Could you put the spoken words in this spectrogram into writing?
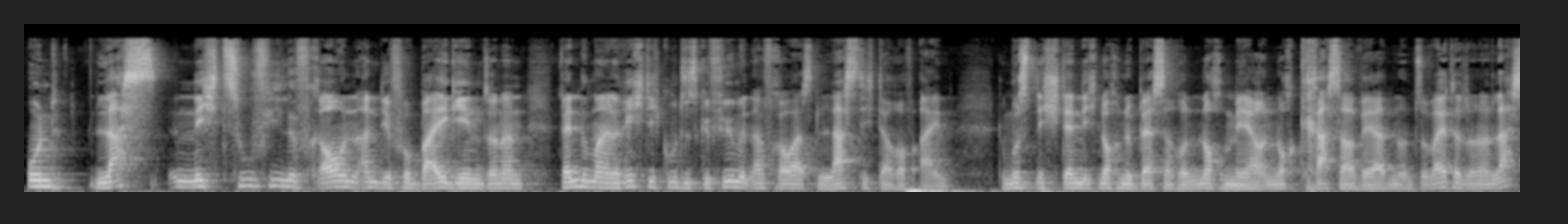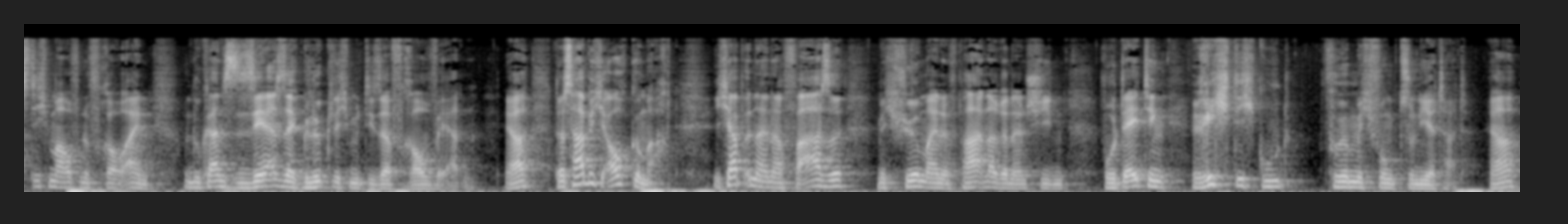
und lass nicht zu viele Frauen an dir vorbeigehen, sondern wenn du mal ein richtig gutes Gefühl mit einer Frau hast, lass dich darauf ein. Du musst nicht ständig noch eine bessere und noch mehr und noch krasser werden und so weiter, sondern lass dich mal auf eine Frau ein und du kannst sehr sehr glücklich mit dieser Frau werden. Ja, das habe ich auch gemacht. Ich habe in einer Phase mich für meine Partnerin entschieden, wo Dating richtig gut für mich funktioniert hat. Ja,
